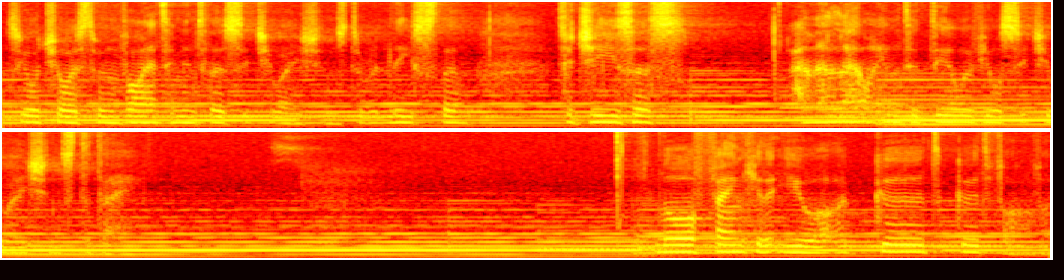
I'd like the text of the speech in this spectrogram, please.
It's your choice to invite Him into those situations, to release them to Jesus, and allow Him to deal with your situations today. Lord, thank you that you are a good, good Father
